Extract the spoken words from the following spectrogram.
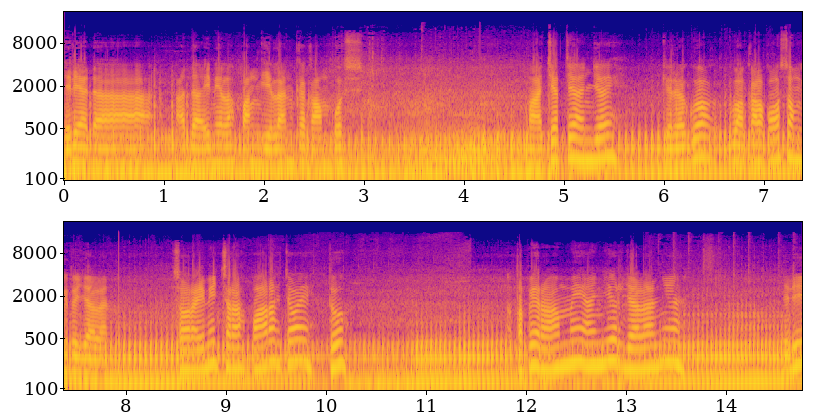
Jadi ada ada inilah panggilan ke kampus. Macet ya anjay. Kira gue bakal kosong gitu jalan. Sore ini cerah parah coy. Tuh. Tapi rame anjir jalannya. Jadi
